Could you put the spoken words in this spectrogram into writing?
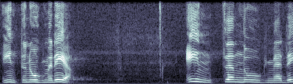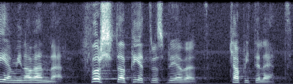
Inte nog med det. Inte nog med det mina vänner. Första Petrusbrevet kapitel 1.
